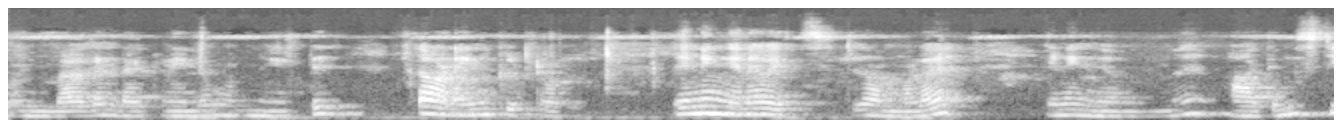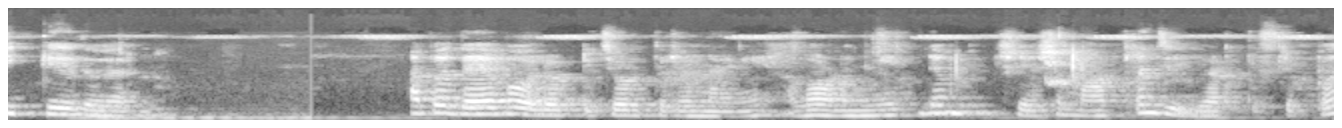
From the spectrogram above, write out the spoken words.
മുൻഭാഗം ഉണ്ടാക്കുന്നതിന്റെ മുന്നേയിട്ട് കാണാനും കിട്ടുള്ളൂ. ഇതിനിങ്ങനെ വെച്ചിട്ട് നമ്മൾ ഇതിനിങ്ങനെ ഒന്ന് ആദ്യം സ്റ്റിക്ക് ചെയ്ത് വരണം. അപ്പോൾ ഇതേപോലെ ഒട്ടിച്ച് കൊടുത്തിട്ടുണ്ടെങ്കിൽ അത് ഉണങ്ങിയതിന് ശേഷം മാത്രം ചെയ്യുക അടുത്ത സ്റ്റെപ്പ്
